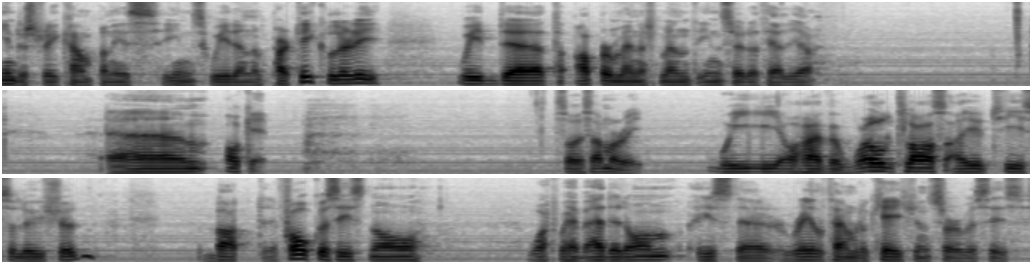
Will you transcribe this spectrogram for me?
industry companies in Sweden, and particularly with the t- upper management in Södertälje. Um, Okay. So a summary, we have a world-class IoT solution, but the focus is now what we have added on is the real-time location services,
